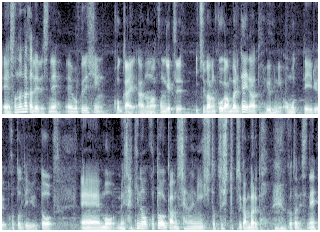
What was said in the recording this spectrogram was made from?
え、そんな中でですね、え、僕自身今回あの、今月一番こう頑張りたいなというふうに思っていることで言うとえー、もう目先のことをがむしゃらに一つ一つ頑張るということですね。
